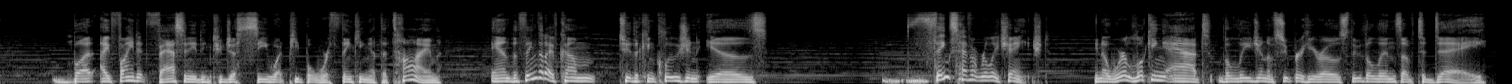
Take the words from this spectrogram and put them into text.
But I find it fascinating to just see what people were thinking at the time. And the thing that I've come to the conclusion is things haven't really changed. You know, we're looking at the Legion of Superheroes through the lens of today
